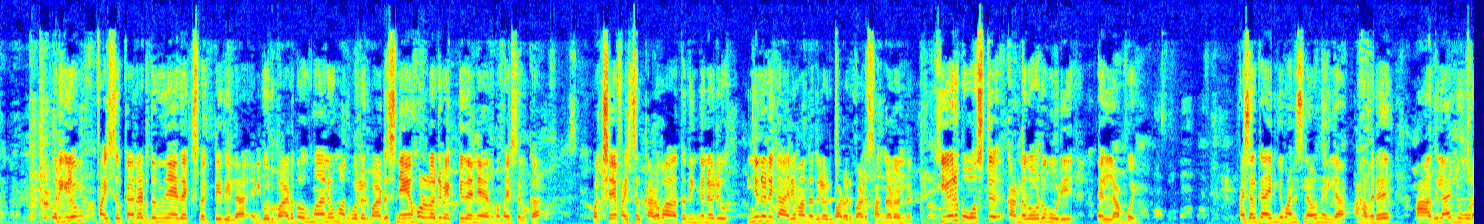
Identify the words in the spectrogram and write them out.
സങ്കടം ഒരിക്കലും ഫൈസൽക്കാരുടെ അടുത്ത് നിന്ന് ഞാൻ ഇത് എക്സ്പെക്ട് ചെയ്തില്ല. എനിക്ക് ഒരുപാട് ബഹുമാനവും അതുപോലെ ഒരുപാട് സ്നേഹമുള്ള ഒരു വ്യക്തി തന്നെയായിരുന്നു ഫൈസൽക്ക. പക്ഷേ ഫൈസൽക്കാരുടെ ഭാഗത്ത് നിന്ന് ഇങ്ങനെ ഒരു ഇങ്ങനെ ഒരു കാര്യം വന്നതിൽ ഒരുപാട് ഒരുപാട് സങ്കടമുണ്ട്. ഈ ഒരു പോസ്റ്റ് കണ്ടതോടുകൂടി എല്ലാം പോയി. ഫൈസൽക്ക എനിക്ക് മനസ്സിലാവുന്നില്ല. അവർ ആദില നൂറ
